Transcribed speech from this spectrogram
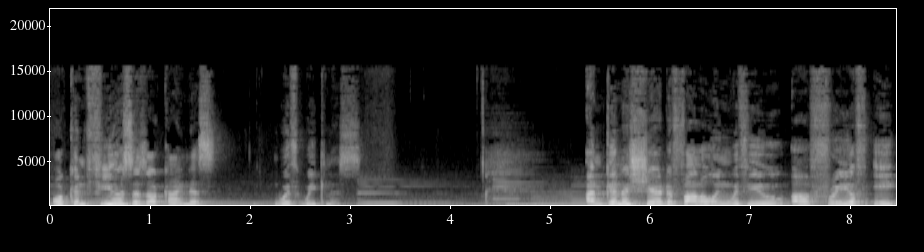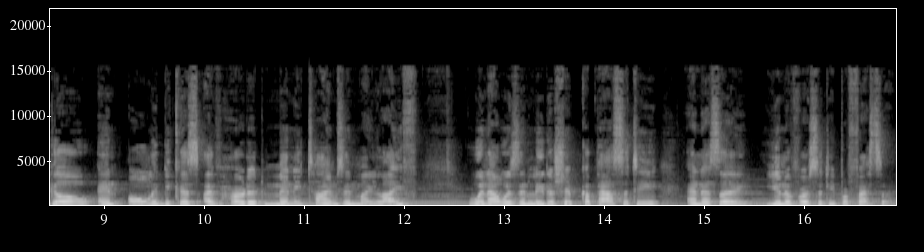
or confuses our kindness with weakness? I'm going to share the following with you, uh, free of ego, and only because I've heard it many times in my life when I was in leadership capacity and as a university professor.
